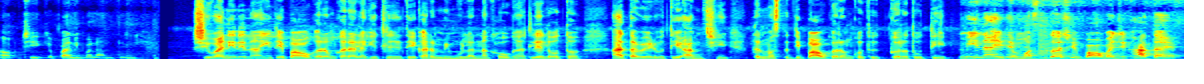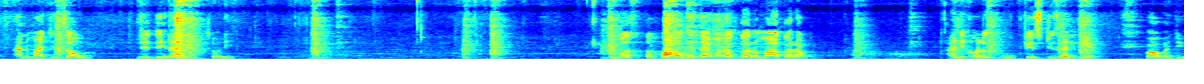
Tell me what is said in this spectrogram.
हो ठीक आहे. पाणी पण आणते मी. शिवानीने ना इथे पाव गरम करायला घेतलेले होते कारण मी मुलांना खाऊ घातलेलं होतं. आता वेळ होती आमची तर मस्त ती पाव गरम करत करत होती. मी ना इथे मस्त अशी पावभाजी खात आहे आणि माझी जाऊ म्हणजे देराने सॉरी मस्त पाव देत आहे मला गरमा गरम आणि खरंच खूप टेस्टी झाली आहे पावभाजी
